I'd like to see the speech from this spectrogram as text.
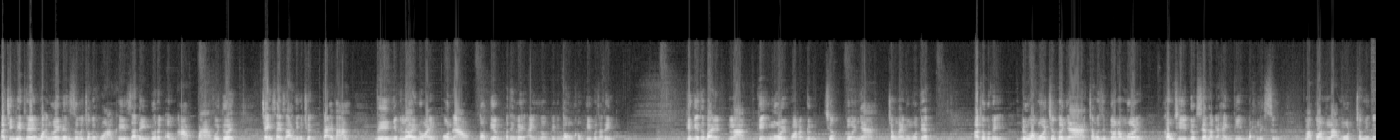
À, chính vì thế mọi người nên giữ cho cái hòa khí gia đình luôn được ấm áp và vui tươi tránh xảy ra những chuyện cãi vã. Vì những cái lời nói ồn ào to tiếng có thể gây ảnh hưởng đến cái bầu không khí của gia đình kiêng kỵ thứ bảy là kỵ ngồi hoặc là đứng trước cửa nhà trong ngày mùng 1 Tết. À, thưa quý vị đứng hoặc ngồi trước cửa nhà trong cái dịp đầu năm mới không chỉ được xem là cái hành vi bất lịch sự mà còn là một trong những cái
